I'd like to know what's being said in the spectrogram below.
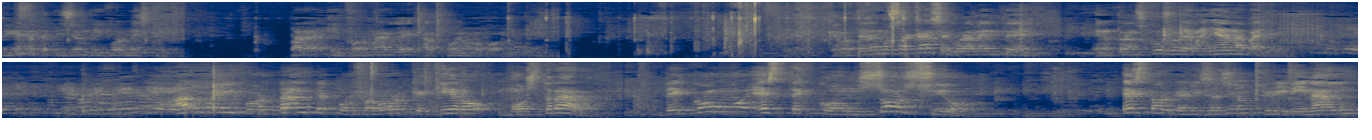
en esta petición de informe escrito, para informarle al pueblo boliviano. Que lo tenemos acá, seguramente en el transcurso de mañana va Algo importante, por favor, que quiero mostrar de cómo este consorcio, esta organización criminal,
